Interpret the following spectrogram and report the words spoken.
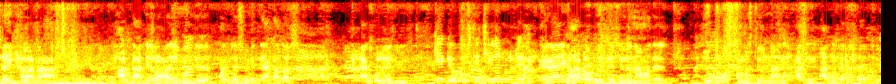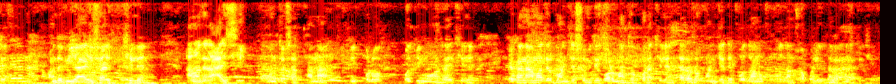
সেই খেলাটা হাড্ডাহাড্ডি লড়াইয়ের মধ্যে পঞ্চায়েত সমিতি একাদশ এক বলে কে কে উপস্থিত ছিলেন মাঠে এখানে খেলাটা উপস্থিত ছিলেন আমাদের যুগ্ম সমষ্টি উন্নয়ন আধি- আধিকারিক সাহেব ছিলেন আমাদের বিআই সাহেব ছিলেন আমাদের আইসি মন্তেশ্বর থানা বিপ্লব প্রতি মহাশয় ছিলেন এখানে আমাদের পঞ্চায়েত সমিতির কর্মাধ্যক্ষরা ছিলেন তেরোটা পঞ্চায়েতের প্রধান উপপ্রধান সকলেই এখানে উপস্থিত ছিলেন।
